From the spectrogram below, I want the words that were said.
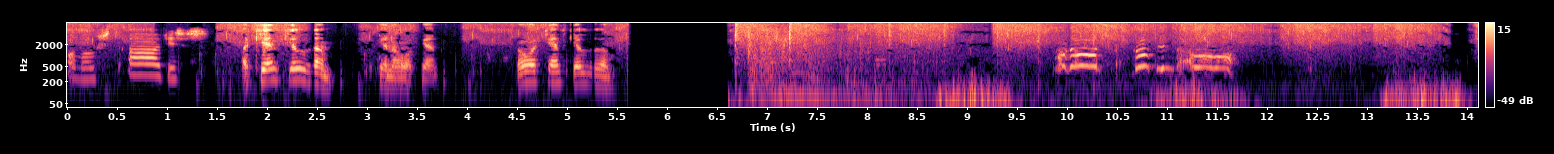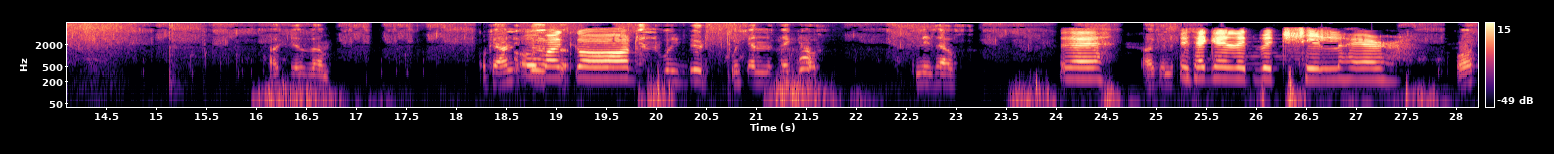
Almost. Oh, Jesus. I can't kill them. Okay, no, I can't. No, I can't kill them. Oh god! I got in the lava! I killed them. Okay, I need Oh to. my god. We, dude, we can take health. We need health. Uh, I can. we take a little bit chill here. What?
